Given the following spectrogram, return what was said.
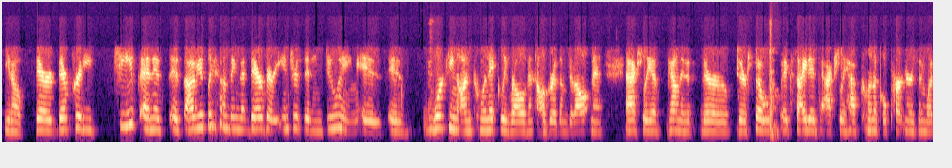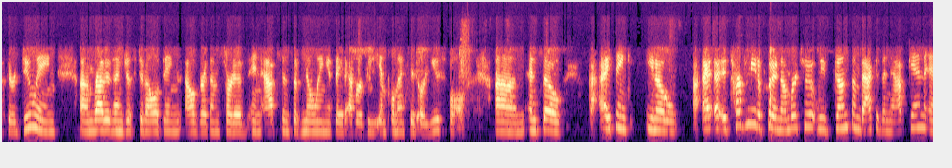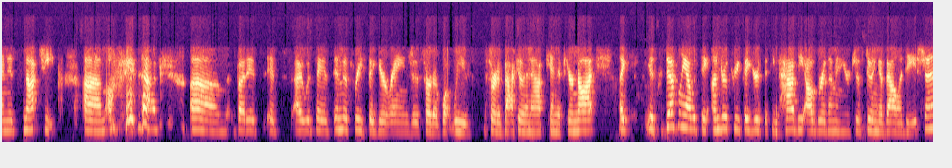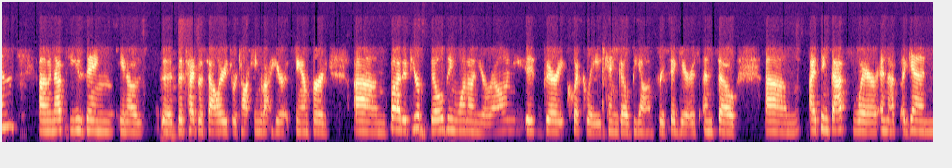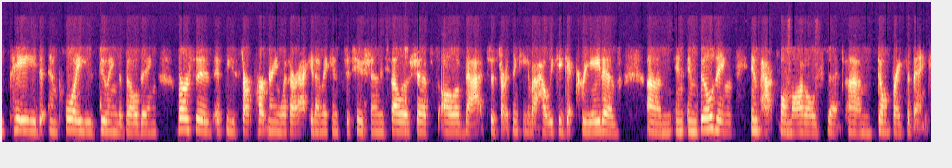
you know, they're they're pretty cheap, and it's it's obviously something that they're very interested in doing is is working on clinically relevant algorithm development. Actually have found that they're they're so excited to actually have clinical partners in what they're doing um, rather than just developing algorithms sort of in absence of knowing if they'd ever be implemented or useful. Um, and so i think you know I, it's hard for me to put a number to it. We've done some back of the napkin, and it's not cheap. Um, I'll say that, um, but it's it's I would say it's in the three figure range is sort of what we've sort of back of the napkin. If you're not like it's definitely I would say under three figures if you have the algorithm and you're just doing a validation, um, and that's using you know the the type of salaries we're talking about here at Stanford. Um, but if you're building one on your own, it very quickly can go beyond three figures. And so um, I think that's where, and that's again, paid employees doing the building versus if you start partnering with our academic institutions, fellowships, all of that to start thinking about how we could get creative um, in, in, building impactful models that um, don't break the bank.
